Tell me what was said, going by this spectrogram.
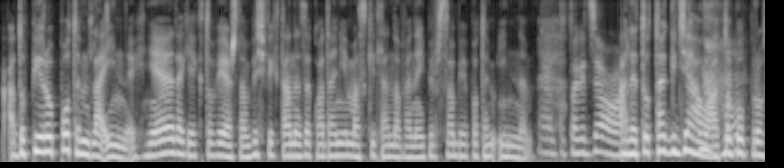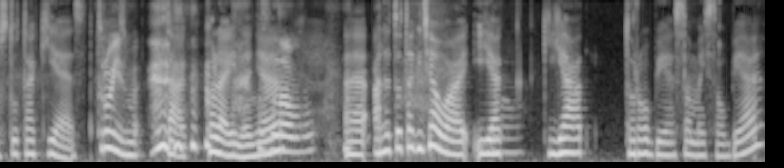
a dopiero potem dla innych, nie? Tak jak to wiesz, tam wyświechtane zakładanie maski tlenowej, najpierw sobie, potem innym. Ale to tak działa. Ale to tak działa, to po prostu tak jest. Truizmy. Tak, kolejny, nie? Znowu. E, ale to tak działa i jak no. ja to robię samej sobie,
